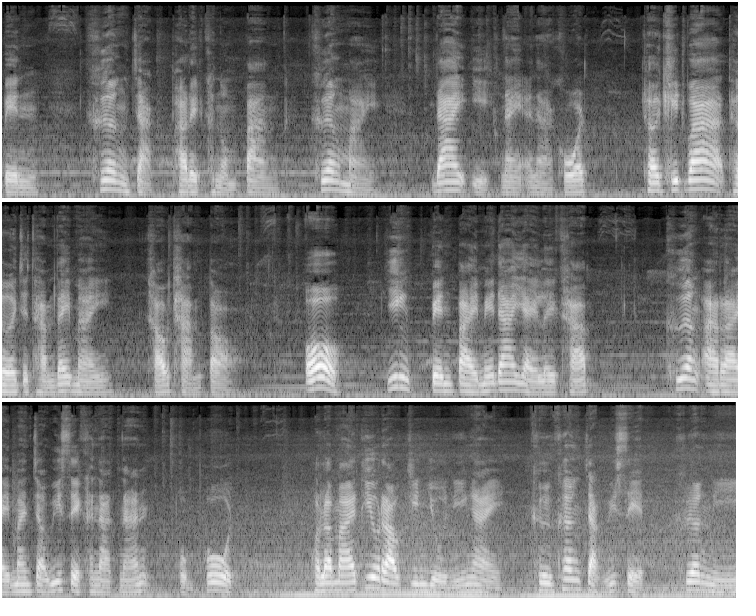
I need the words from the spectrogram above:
เป็นเครื่องจักรผลิตขนมปัง เครื่องใหม่ได้อีกในอนาคต เธอคิดว่าเธอจะทำได้ไหม เขาถามต่อ โอ้ ยิ่งเป็นไปไม่ได้ใหญ่เลยครับ เครื่องอะไรมันจะวิเศษขนาดนั้น ผมพูด ผลไม้ที่เรากินอยู่นี้ไง คือเครื่องจักรวิเศษเครื่องนี้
